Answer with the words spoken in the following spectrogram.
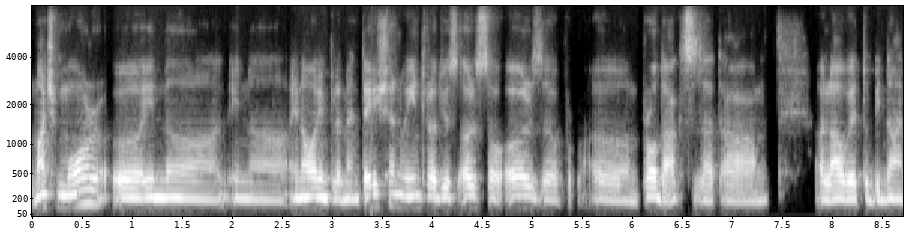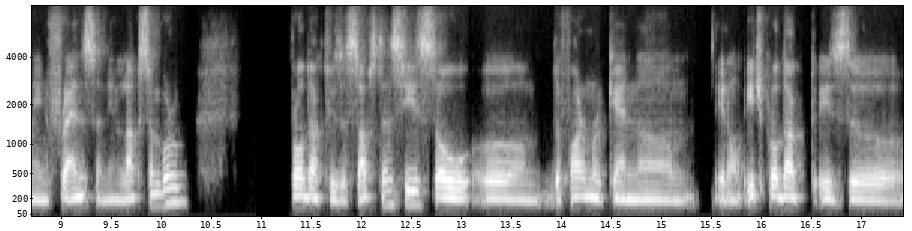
Much more uh, in uh, in uh, in our implementation, we introduce also all the um, products that are allow it to be done in France and in Luxembourg. Product with the substances, so um, the farmer can, um, you know, each product is uh,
